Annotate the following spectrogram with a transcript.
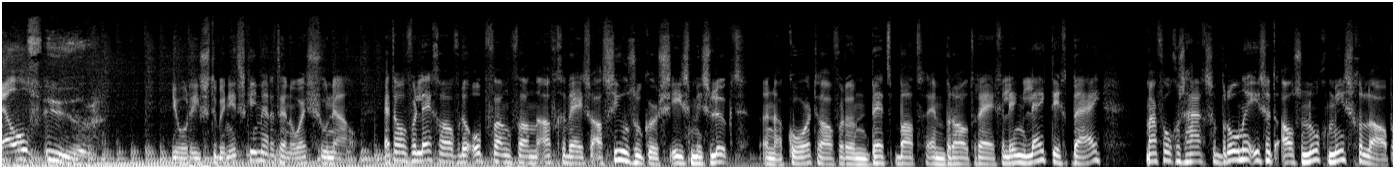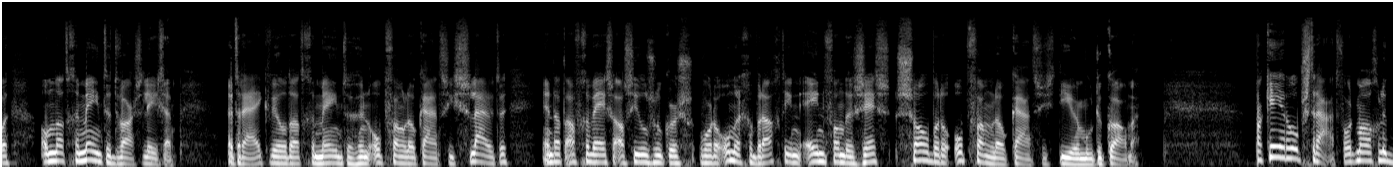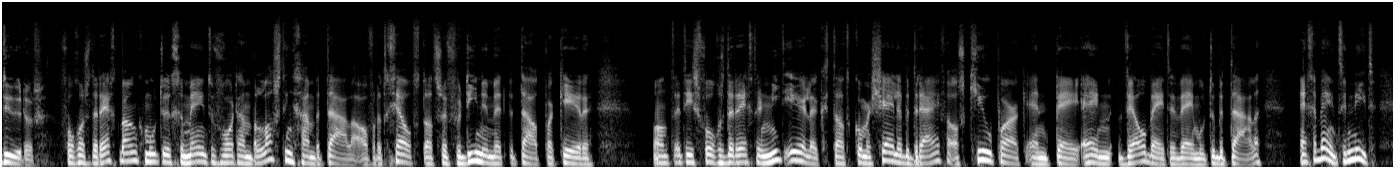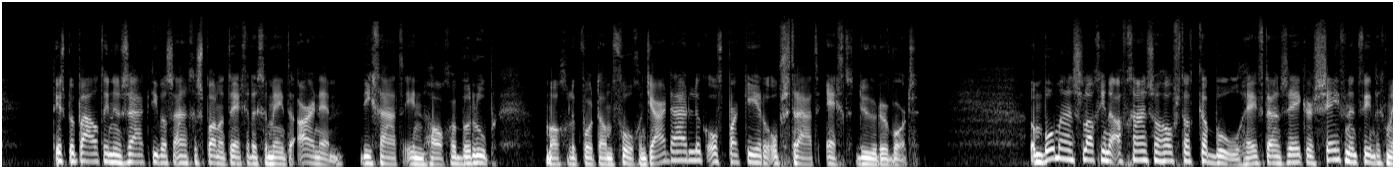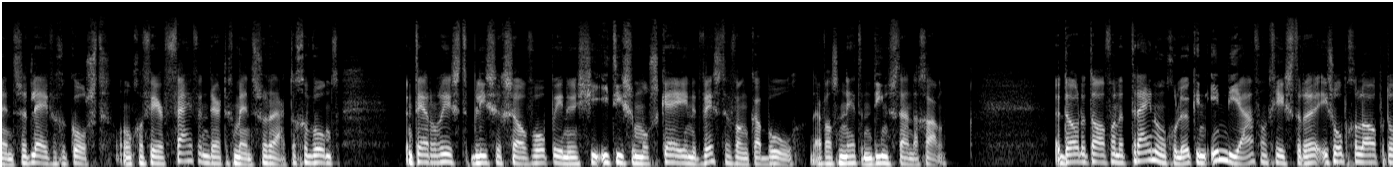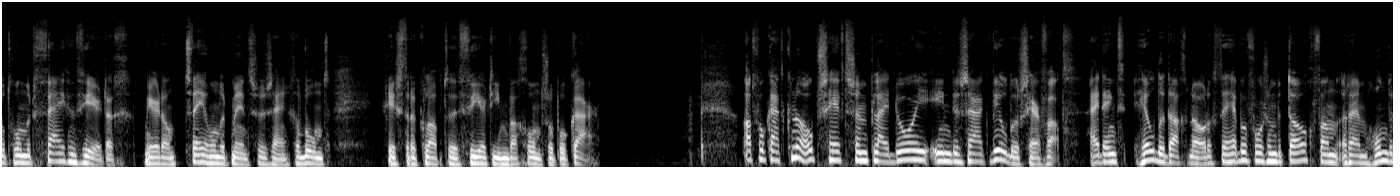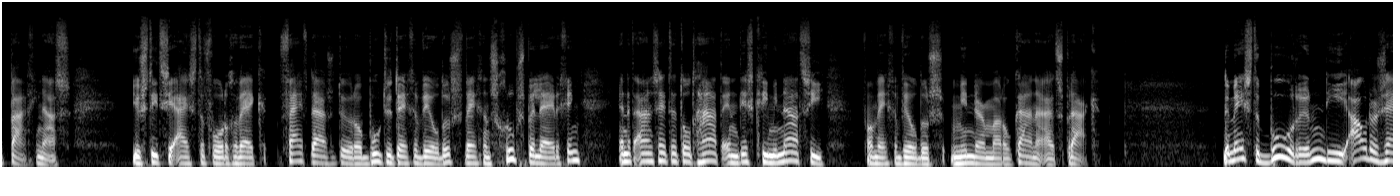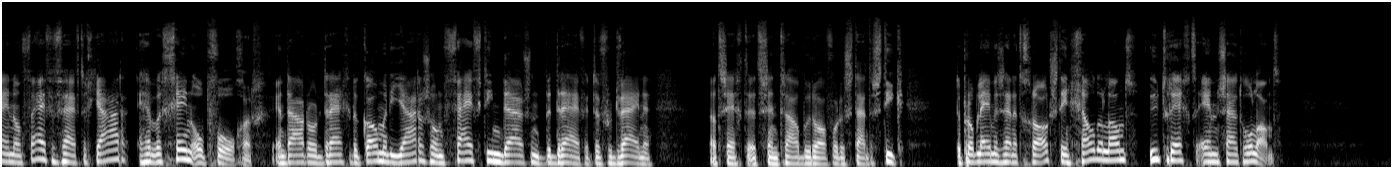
11 uur. Joris Stubenitski met het NOS-journaal. Het overleg over de opvang van afgewezen asielzoekers is mislukt. Een akkoord over een bed, bad en broodregeling leek dichtbij... maar volgens Haagse bronnen is het alsnog misgelopen... omdat gemeenten dwars liggen. Het Rijk wil dat gemeenten hun opvanglocaties sluiten... en dat afgewezen asielzoekers worden ondergebracht... in een van de zes sobere opvanglocaties die er moeten komen. Parkeren op straat wordt mogelijk duurder. Volgens de rechtbank moet de gemeente voortaan belasting gaan betalen... over het geld dat ze verdienen met betaald parkeren. Want het is volgens de rechter niet eerlijk dat commerciële bedrijven... als Q-Park en P1 wel btw moeten betalen en gemeenten niet... Het is bepaald in een zaak die was aangespannen tegen de gemeente Arnhem. Die gaat in hoger beroep. Mogelijk wordt dan volgend jaar duidelijk of parkeren op straat echt duurder wordt. Een bomaanslag in de Afghaanse hoofdstad Kabul heeft aan zeker 27 mensen het leven gekost. Ongeveer 35 mensen raakten gewond. Een terrorist blies zichzelf op in een Sjiïtische moskee in het westen van Kabul. Daar was net een dienst aan de gang. Het dodental van het treinongeluk in India van gisteren is opgelopen tot 145. Meer dan 200 mensen zijn gewond. Gisteren klapten 14 wagons op elkaar. Advocaat Knoops heeft zijn pleidooi in de zaak Wilders hervat. Hij denkt heel de dag nodig te hebben voor zijn betoog van ruim 100 pagina's. Justitie eiste vorige week 5000 euro boete tegen Wilders... wegens groepsbelediging en het aanzetten tot haat en discriminatie... vanwege Wilders minder Marokkanen-uitspraak. De meeste boeren die ouder zijn dan 55 jaar hebben geen opvolger. En daardoor dreigen de komende jaren zo'n 15.000 bedrijven te verdwijnen. Dat zegt het Centraal Bureau voor de Statistiek. De problemen zijn het grootst in Gelderland, Utrecht en Zuid-Holland.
